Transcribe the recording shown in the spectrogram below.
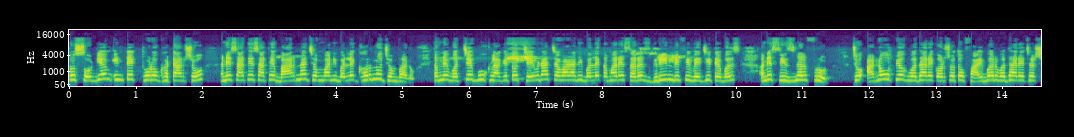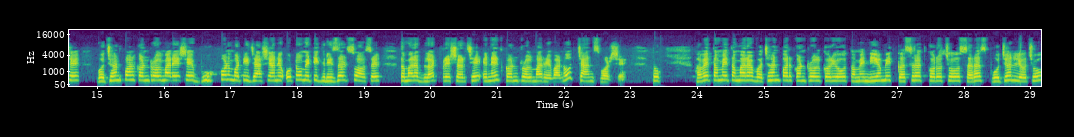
તો સોડિયમ ઇન્ટેક થોડો ઘટાડશો અને સાથે સાથે બહારના જમવાની બદલે ઘરનું જમવાનું. તમને વચ્ચે ભૂખ લાગે તો ચેવડા ચવાડાની બદલે તમારે સરસ ગ્રીન લીફી વેજીટેબલ્સ અને સિઝનલ ફ્રૂટ જો આનો ઉપયોગ વધારે કરશો તો ફાઈબર વધારે જશે, વજન પણ કંટ્રોલમાં રહેશે, ભૂખ પણ મટી જશે અને ઓટોમેટિક રિઝલ્ટ શું આવશે? તમારા બ્લડ પ્રેશર છે એને કંટ્રોલમાં રહેવાનો ચાન્સ મળશે. તો હવે તમે તમારા વજન પર કંટ્રોલ કર્યો, તમે નિયમિત કસરત કરો છો, સરસ ભોજન લ્યો છો,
